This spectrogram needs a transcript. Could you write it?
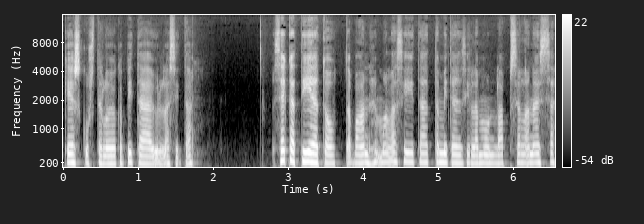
keskustelua, joka pitää yllä sitä sekä tietoutta vanhemmalla siitä, että miten sillä mun lapsella näissä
